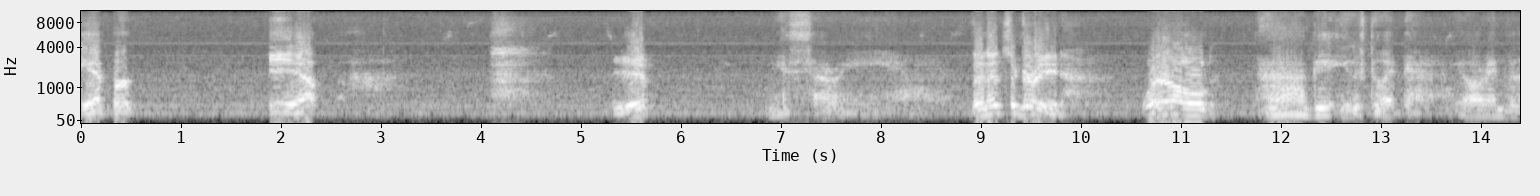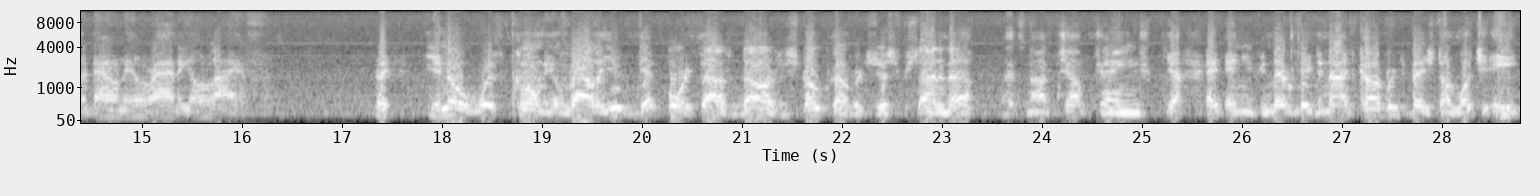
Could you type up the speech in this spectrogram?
Yipper? Yep. Yep. Yes, sorry. Then it's agreed. We're old. I'll get used to it. You're in for the downhill ride of your life. Hey, you know, with Colonial Valley, you can get $40,000 in stroke coverage just for signing up. That's not chump change. Yeah, and, and you can never be denied coverage based on what you eat.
